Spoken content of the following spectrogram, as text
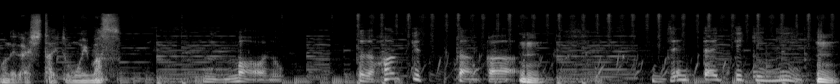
ー、お願いしたいと思います。うん、まああのただ半助さんがうん、全体的にうん。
